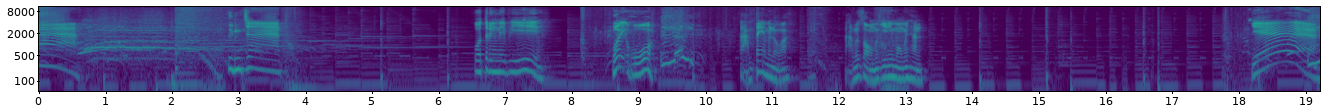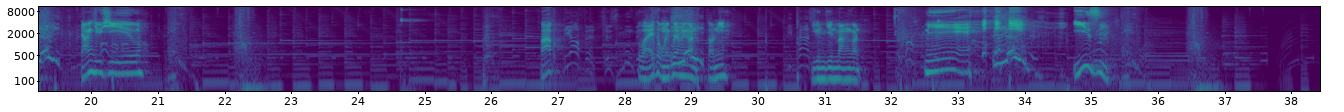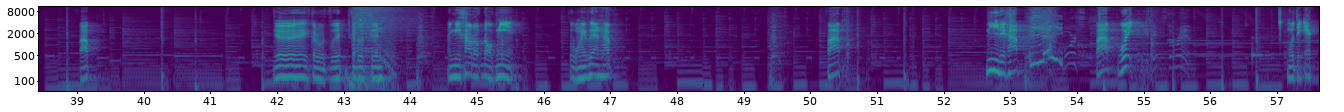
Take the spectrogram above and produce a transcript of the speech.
ตึงจัดโคตรตรึงเลยพี่เฮ้ยโอ้โหสามแต้มเลยเหรอวะสามหรือสองเมื่อกี้นี่มองไม่ทัน เย้ยังชิวๆปั๊บ The offense is moving. สวยส่งให้เพื่อนไปก่อน ตอนนี้ He passed ยืนยืนบังก่อน นี่ easy ปั๊บเฮ้ยกระโดดเวิร์ดกระโดดเกินไม่มีข้าวดอกดอกนี่ ส่งให้เพื่อนครับ ปั๊บ นี่เลยครับ Forced Pap, shot, wait. And it hits the rim. โมเตเอ็ก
